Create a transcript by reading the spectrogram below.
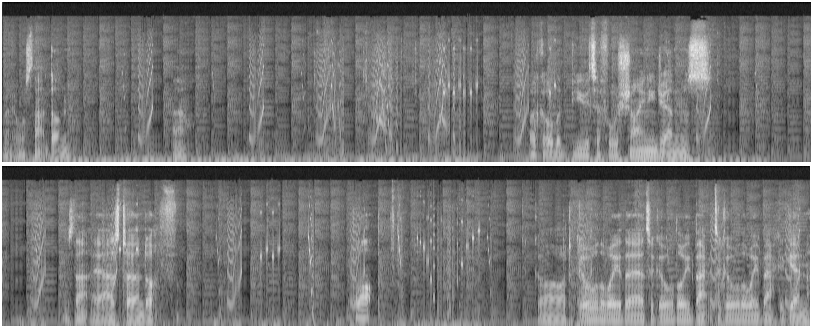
Wait, what's that done? Ah. Look at all the beautiful shiny gems. Is that it has turned off? Plop. God, go all the way there, to go all the way back, to go all the way back again.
